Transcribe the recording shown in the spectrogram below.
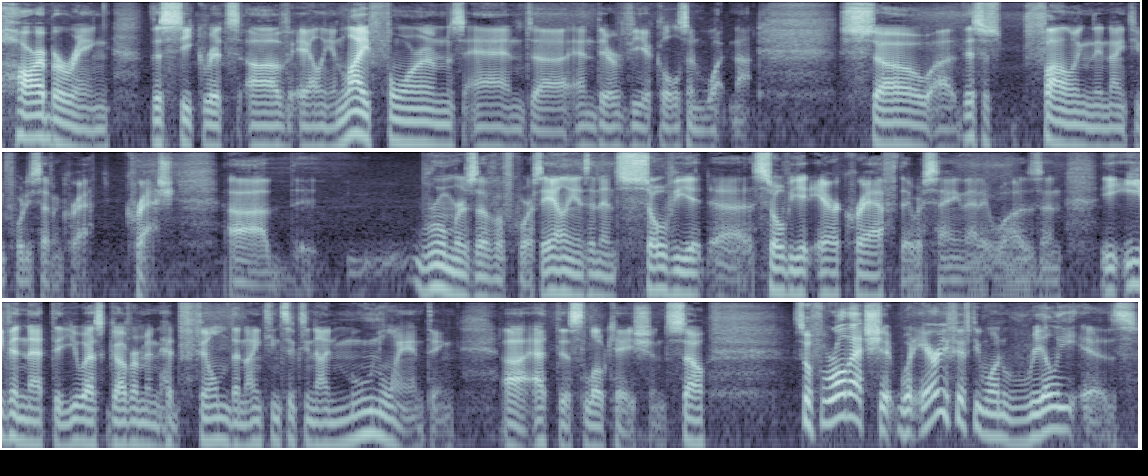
harboring the secrets of alien life forms and uh, and their vehicles and whatnot. So uh, this is following the 1947 cra- crash. Uh, rumors of, of course, aliens, and then Soviet uh, Soviet aircraft. They were saying that it was, and even that the U.S. government had filmed the 1969 moon landing uh, at this location. So, so for all that shit, what Area 51 really is,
